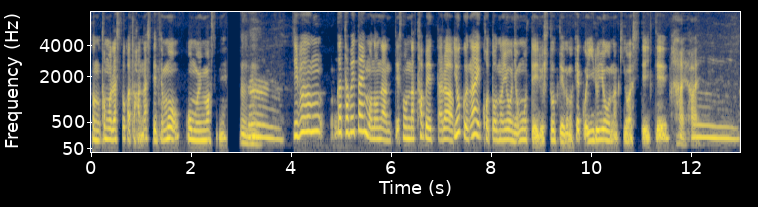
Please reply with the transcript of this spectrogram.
その友達とかと話してても思いますね。うんー。うん。うん。自分が食べたいものなんてそんな食べたら良くないことのように思っている人っていうのが結構いるような気はしていて、はいはい。うん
